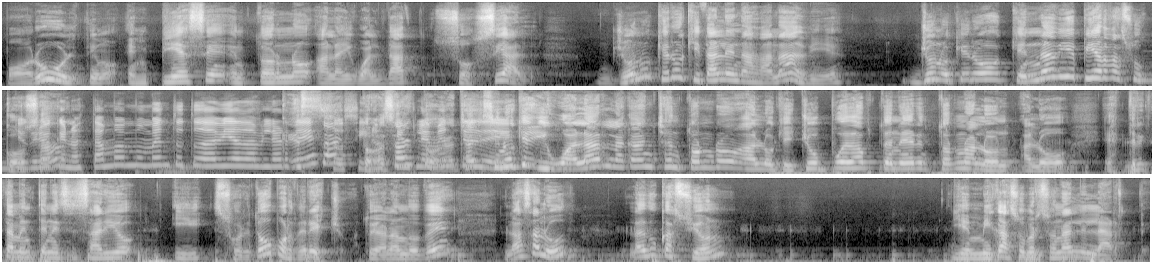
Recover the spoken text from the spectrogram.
por último, empiece en torno a la igualdad social. Yo no quiero quitarle nada a nadie. Yo no quiero que nadie pierda sus Yo cosas. creo que no estamos en momento todavía de hablar de Exacto, eso, sino exacto, simplemente de... Sino que igualar la cancha en torno a lo que yo pueda obtener, en torno a lo, a lo estrictamente necesario y sobre todo por derecho. Estoy hablando de la salud, la educación y en mi caso personal el arte.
